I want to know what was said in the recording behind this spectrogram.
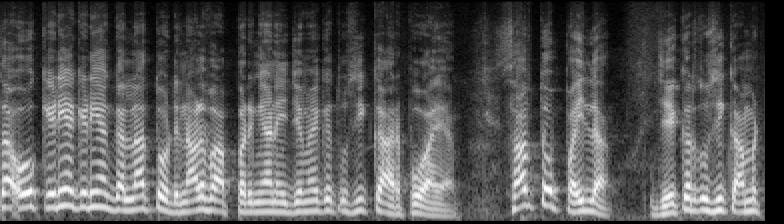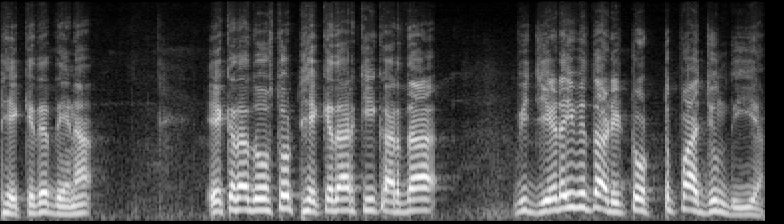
ਤਾਂ ਉਹ ਕਿਹੜੀਆਂ-ਕਿਹੜੀਆਂ ਗੱਲਾਂ ਤੁਹਾਡੇ ਨਾਲ ਵਾਪਰੀਆਂ ਨੇ, ਜਿਵੇਂ ਕਿ ਤੁਸੀਂ ਘਰ ਪਵਾਇਆ। ਸਭ ਤੋਂ ਪਹਿਲਾਂ ਜੇਕਰ ਤੁਸੀਂ ਕੰਮ ਠੇਕੇ ਤੇ ਦੇਣਾ, ਇੱਕ ਤਾਂ ਦੋਸਤੋ ਠੇਕੇਦਾਰ ਕੀ ਕਰਦਾ ਵੀ ਜਿਹੜੀ ਵੀ ਤੁਹਾਡੀ ਟੁੱਟ ਭੱਜ ਹੁੰਦੀ ਆ,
